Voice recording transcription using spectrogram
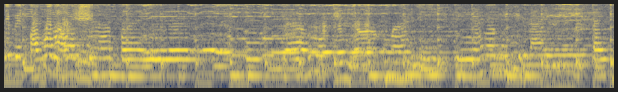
ที่เป็นของพวกเราเองเจ้าเป็นดอกไม้ที่งามวิไลใต้เต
